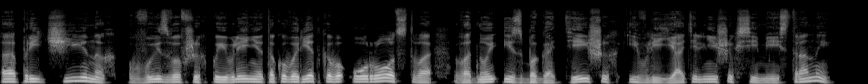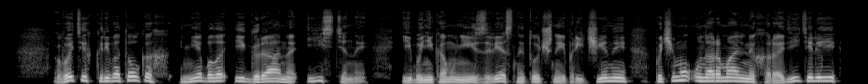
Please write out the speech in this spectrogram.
о причинах, вызвавших появление такого редкого уродства в одной из богатейших и влиятельнейших семей страны. В этих кривотолках не было и грана истины, ибо никому не известны точные причины, почему у нормальных родителей,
